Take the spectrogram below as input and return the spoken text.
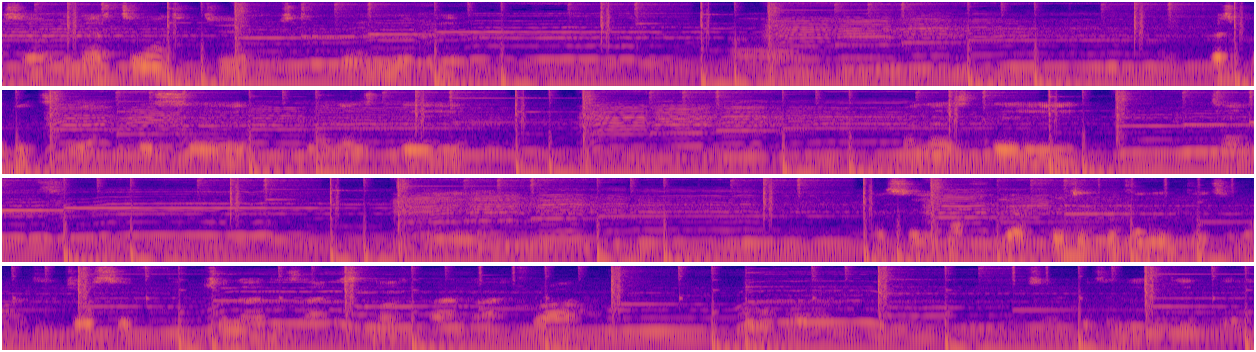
so the next thing I want to do is to bring maybe uh, let's put it here. Let's say wednesday wednesday 10th okay. so you, can, you are free to put any date you want it's just a fictional design it's not an actual logo so i'm putting this date there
